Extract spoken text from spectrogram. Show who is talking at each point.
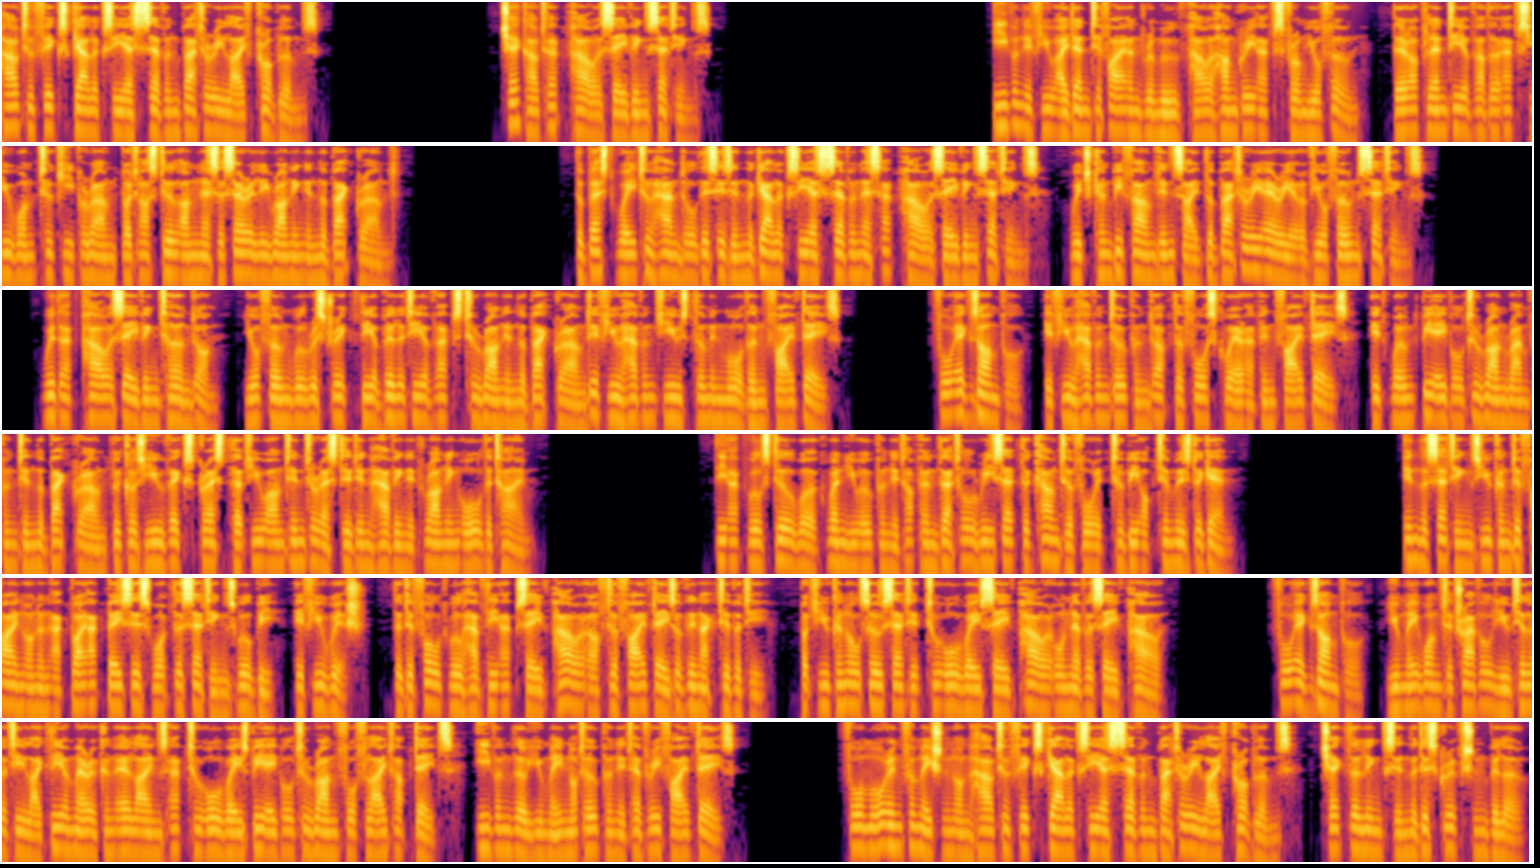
Speaker 1: How to fix Galaxy S7 battery life problems. Check out app power saving settings. Even if you identify and remove power hungry apps from your phone, there are plenty of other apps you want to keep around but are still unnecessarily running in the background. The best way to handle this is in the Galaxy S7's app power saving settings, which can be found inside the battery area of your phone settings. With app power saving turned on, your phone will restrict the ability of apps to run in the background if you haven't used them in more than 5 days. For example, if you haven't opened up the Foursquare app in 5 days, it won't be able to run rampant in the background because you've expressed that you aren't interested in having it running all the time. The app will still work when you open it up and that'll reset the counter for it to be optimized again. In the settings you can define on an app-by-app -app basis what the settings will be. If you wish, the default will have the app save power after 5 days of inactivity, but you can also set it to always save power or never save power. For example, you may want a travel utility like the American Airlines app to always be able to run for flight updates, even though you may not open it every 5 days. For more information on how to fix Galaxy S7 battery life problems, check the links in the description below.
